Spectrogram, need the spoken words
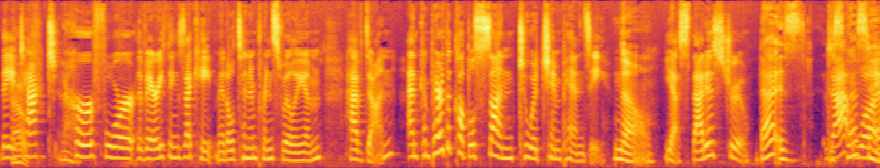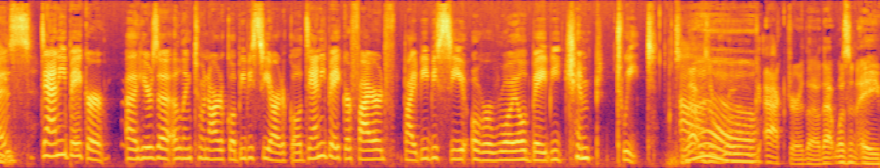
They Ouch. attacked her for the very things that Kate Middleton and Prince William have done and compared the couple's son to a chimpanzee. No. Yes, that is true. That is That was Danny Baker. Uh, here's a, a link to an article, a BBC article. Danny Baker fired by BBC over royal baby chimp tweet. So that was a Oh. rogue actor, though. That wasn't a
